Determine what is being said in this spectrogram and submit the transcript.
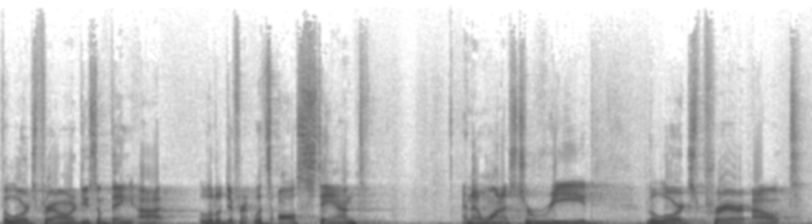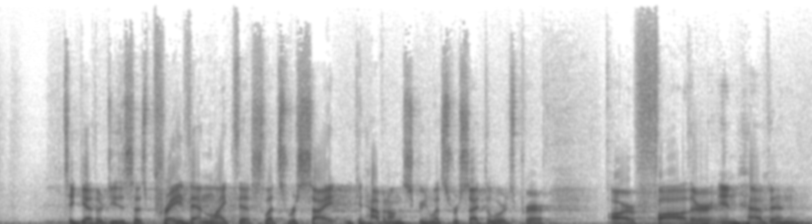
the Lord's Prayer. I want to do something uh, a little different. Let's all stand, and I want us to read the Lord's Prayer out together. Jesus says, Pray then like this. Let's recite, we can have it on the screen. Let's recite the Lord's Prayer. Our Father in heaven,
